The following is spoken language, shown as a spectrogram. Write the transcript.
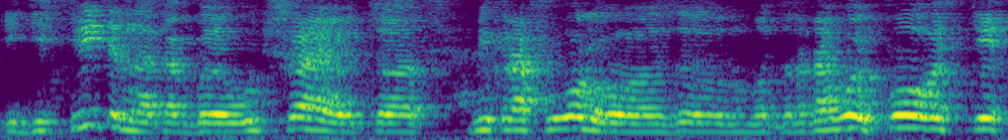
и действительно как бы улучшают э, микрофлору э, вот, ротовой полости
